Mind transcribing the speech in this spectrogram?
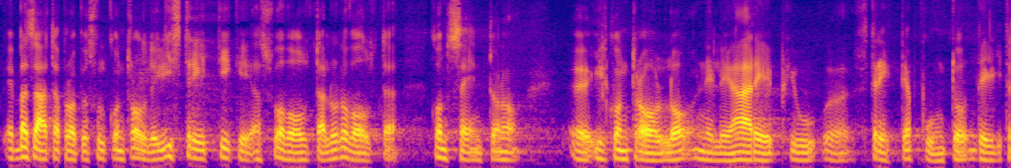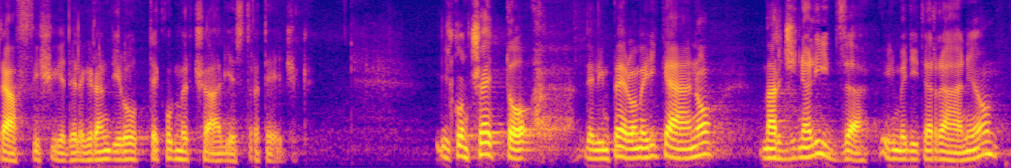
è basata proprio sul controllo degli stretti che a sua volta, a loro volta, consentono eh, il controllo nelle aree più eh, strette appunto degli traffici e delle grandi rotte commerciali e strategiche. Il concetto dell'impero americano marginalizza il Mediterraneo,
